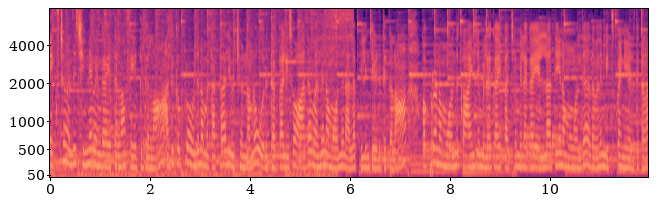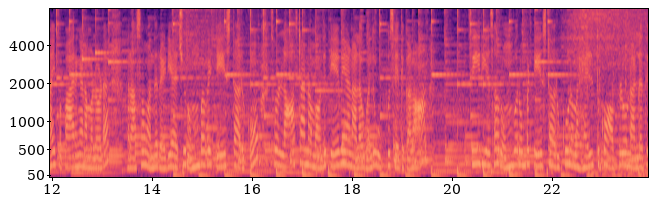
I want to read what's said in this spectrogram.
நெக்ஸ்ட்டு வந்து சின்ன வெங்காயத்தெல்லாம் சேர்த்துக்கலாம். அதுக்கப்புறம் வந்து நம்ம தக்காளி வச்சுருந்தோம்னா ஒரு தக்காளி. ஸோ அதை வந்து நம்ம வந்து நல்லா பிழிஞ்சு எடுத்துக்கலாம். அப்புறம் நம்ம வந்து காய்ஞ்ச மிளகாய் பச்சை மிளகாய் எல்லாத்தையும் நம்ம வந்து அதை வந்து மிக்ஸ் பண்ணி எடுத்துக்கலாம். இப்போ பாருங்கள் நம்மளோட ரசம் வந்து ரெடி ஆயிடுச்சு. ரொம்பவே டேஸ்ட்டாக இருக்கும். ஸோ லாஸ்ட்டாக நம்ம வந்து தேவையான அளவு வந்து உப்பு சேர்த்துக்கலாம். சீரியஸாக ரொம்ப ரொம்ப டேஸ்ட்டாக இருக்கும். நம்ம ஹெல்த்துக்கும் அவ்வளோ நல்லது.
